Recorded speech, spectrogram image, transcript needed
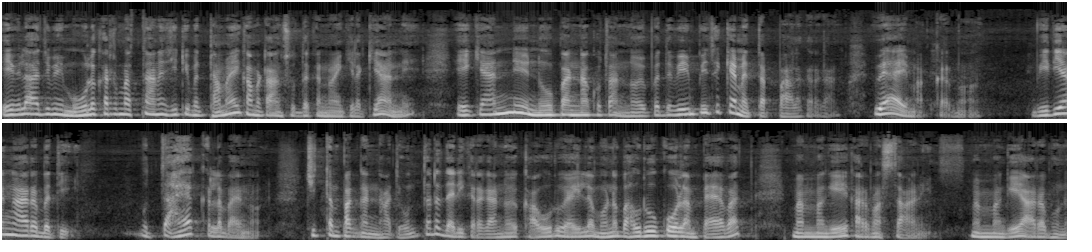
ඒ වෙලාවේදී මේ මූල කර්මස්ථානයේ සිටීම තමයි කමඨාන් සුද්ධ කරනවා කියලා කියන්නේ. ඒ කියන්නේ නූපන්න කුසන් නොයිපද වීම පිට කැමැත්තක් පාල කරගන්න. වෑයමක් කරනවා. විරියන් ආරබති. උත්සාහයක් කරලා බලනවා. චිත්තම් පක් ගන්නාති හොන්තර දැඩි කරගන්න ඔය කවුරු ඇවිල්ලා මොන බහුරූ කෝලම් පෑවත් මම මගේ කර්මස්ථානේ මම මගේ ආරමුණ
